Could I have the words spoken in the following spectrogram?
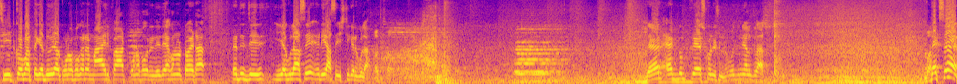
সিট কভার থেকে দুইরা কোনো প্রকারের মায়ের পাট কোনো প্রকারের নেই। এখনও টয়টা এতে যে ইয়াগুলো আছে এটি আছে স্টিকারগুলা। আচ্ছা। দেন একদম ফ্রেশ কন্ডিশন অরিজিনাল গ্লাস দেখছেন?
